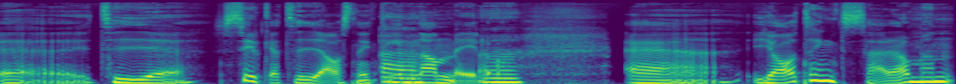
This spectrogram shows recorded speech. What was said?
eh, tio, cirka tio avsnitt Ja, innan mig. Då. ja. Eh, jag tänkte så här, ja, men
